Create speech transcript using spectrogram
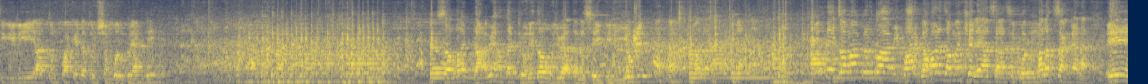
ती गेली आतून पाकिटातून शंभर रुपये आणले. सव्वा डाव्या हातात ठेवले तेव्हा उजव्या हाताने सही केली. एवढे जमा करतो आम्ही फार गबाळ जमा केलंय असं असं करून. मला सांगा ना. ए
